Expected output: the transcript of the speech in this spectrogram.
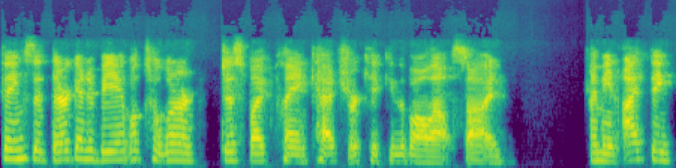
things that they're going to be able to learn just by playing catch or kicking the ball outside. I mean, I think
